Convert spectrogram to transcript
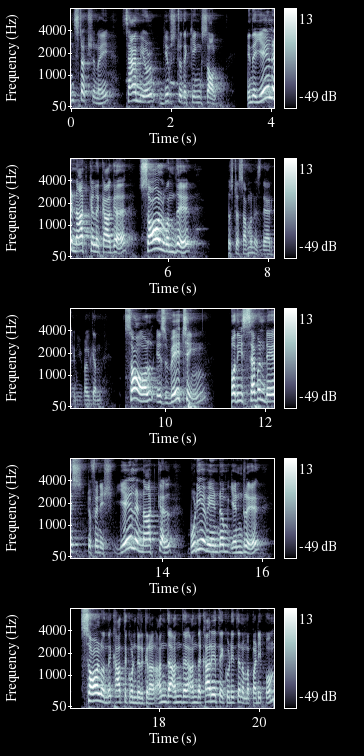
இன்ஸ்ட்ரக்ஷனை Samuel gives to the king Saul இந்த ஏழு நாட்களுக்காக சால் வந்து சிஸ்டர் சம்மன் is there can you welcome Saul is waiting for the seven days to finish ஏழு நாட்கள் முடிய வேண்டும் என்று சால் வந்து காத்து கொண்டிருக்கிறார். அந்த அந்த அந்த காரியத்தை குறித்து நம்ம படிப்போம்.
